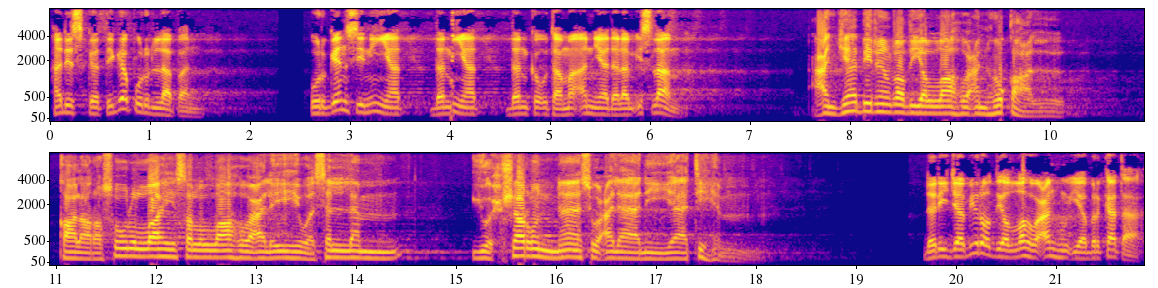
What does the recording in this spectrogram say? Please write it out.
Hadis ke-38. Urgensi niat dan niat dan keutamaannya dalam Islam. عن جابر رضي الله عنه قال قال رسول الله صلى الله عليه وسلم يحشر الناس على نياتهم Dari Jabir radhiyallahu anhu ia berkata,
